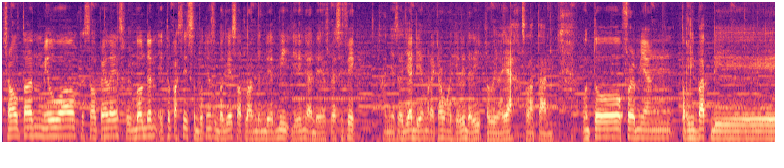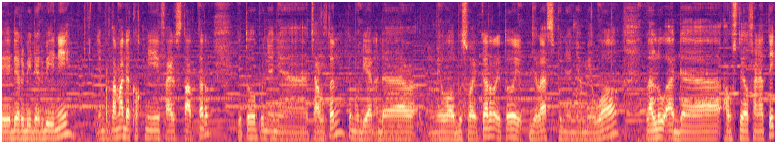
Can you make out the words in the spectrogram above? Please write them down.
Charlton, Millwall, Crystal Palace, Wimbledon itu pasti sebutnya sebagai South London Derby. Jadi nggak ada yang spesifik. Hanya saja dia mereka mewakili dari wilayah selatan. Untuk firm yang terlibat di derby-derby ini yang pertama ada Cockney Firestarter itu punyanya Charlton, kemudian ada Millwall Bushwaker itu jelas punyanya Millwall. Lalu ada Homesdale Fanatic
